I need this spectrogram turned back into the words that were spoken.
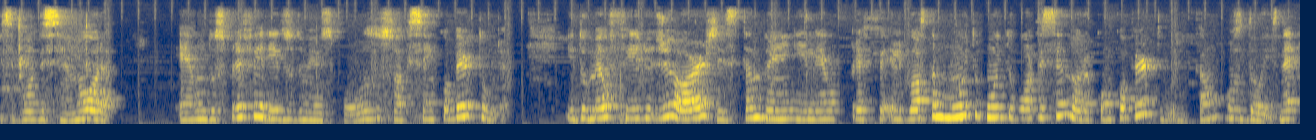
esse bolo de cenoura é um dos preferidos do meu esposo, só que sem cobertura. E do meu filho Georges também, ele, é o prefer... ele gosta muito, muito do bolo de cenoura com cobertura. Então, os dois, né?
